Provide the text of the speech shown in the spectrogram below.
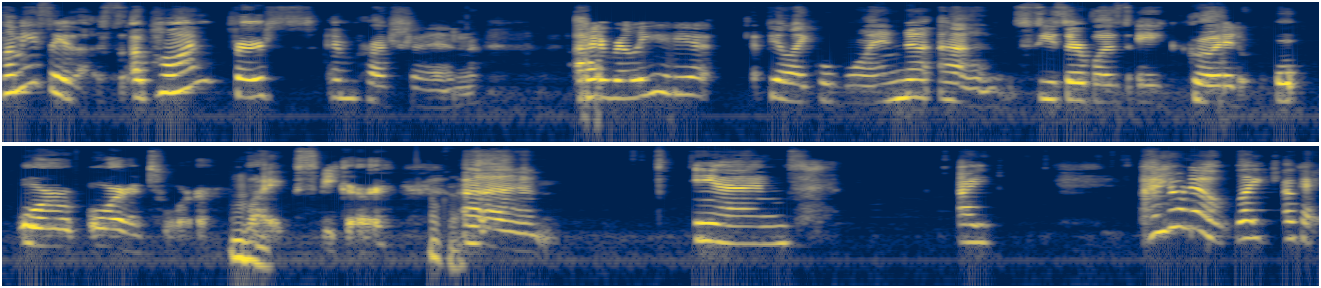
let me say this. Upon first impression, I really feel like one, um, Caesar was a good or, or orator, Mhm. like speaker. Okay. Um, and I, I don't know, like, okay,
